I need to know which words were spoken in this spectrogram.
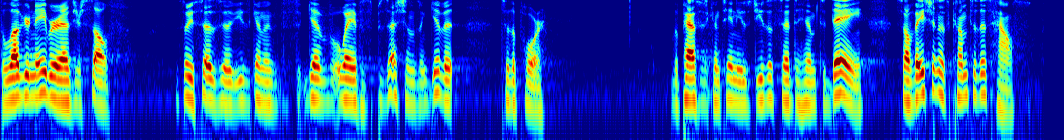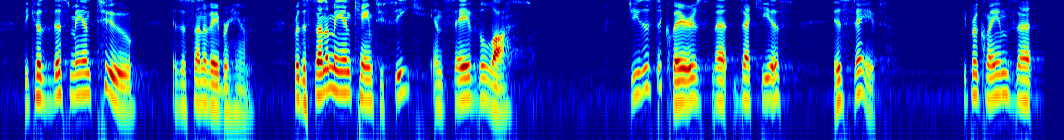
to love your neighbor as yourself. So he says that he's going to give away his possessions and give it to the poor. The passage continues Jesus said to him, Today salvation has come to this house, because this man too is a son of Abraham. For the Son of Man came to seek and save the lost. Jesus declares that Zacchaeus is saved. He proclaims that,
